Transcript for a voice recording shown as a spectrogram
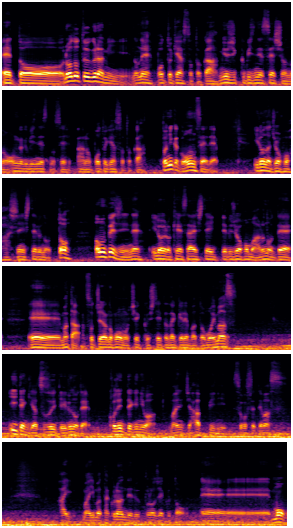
えっと、ロードトゥーグラミーのね、ポッドキャストとか、ミュージックビジネスセッションの音楽ビジネスのせあの、ポッドキャストとか、とにかく音声でいろんな情報を発信してるのと、ホームページにね、いろいろ掲載していってる情報もあるので、えー、またそちらの方もチェックしていただければと思います。いい天気が続いているので、個人的には毎日ハッピーに過ごせてます。はい。まあ今企んでいるプロジェクト、えー、も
